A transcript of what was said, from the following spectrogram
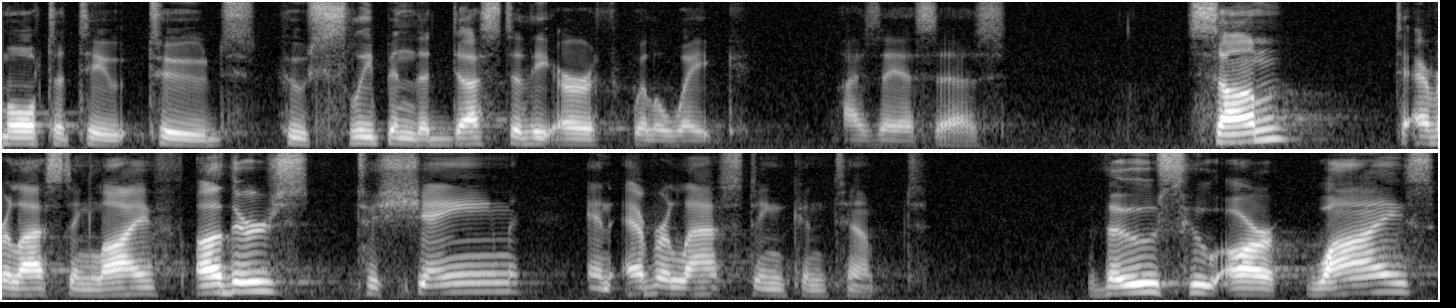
Multitudes who sleep in the dust of the earth will awake, Isaiah says. Some to everlasting life, others to shame and everlasting contempt. Those who are wise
